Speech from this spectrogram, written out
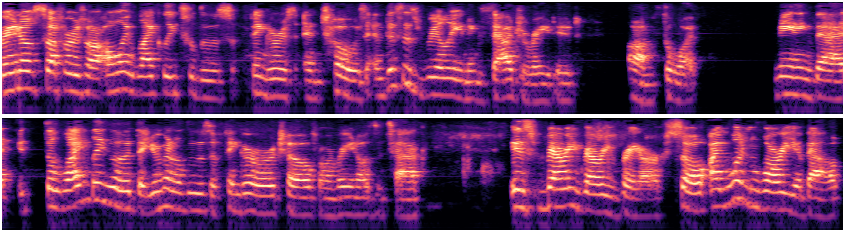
Raynaud's sufferers are only likely to lose fingers and toes, and this is really an exaggerated um, thought, meaning that it, the likelihood that you're going to lose a finger or a toe from a Raynaud's attack is very, very rare. So I wouldn't worry about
